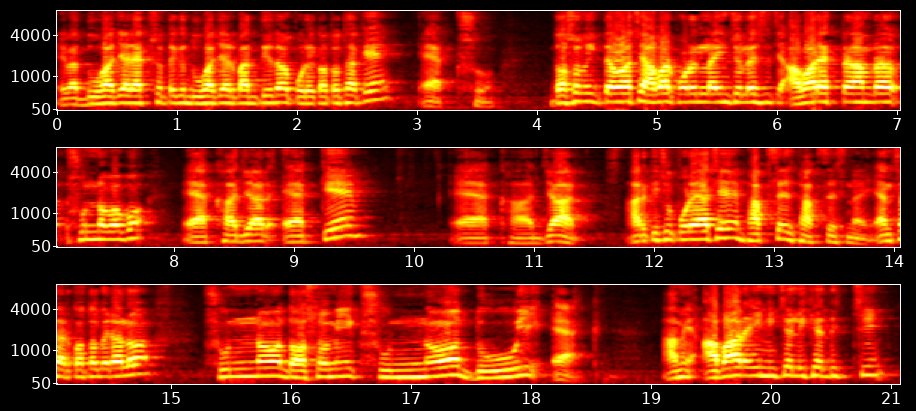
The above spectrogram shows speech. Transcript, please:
এবার দু হাজার একশো থেকে দু হাজার বাদ দিয়ে দাও পরে কত থাকে? একশো। দশমিক দেওয়া আছে, আবার পরের লাইন চলে এসেছে, আবার একটা আমরা শূন্য পাবো। এক হাজার একে এক হাজার। আর কিছু পড়ে আছে? ভাগশেষ ভাগশেষ নাই। অ্যান্সার কত বেরালো? শূন্য দশমিক শূন্য দুই এক। আমি আবার এই নিচে লিখে দিচ্ছি।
